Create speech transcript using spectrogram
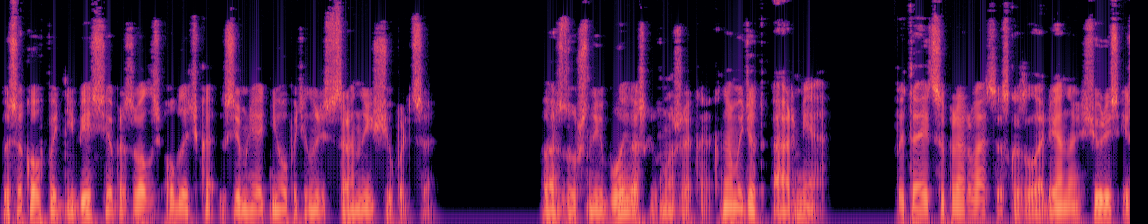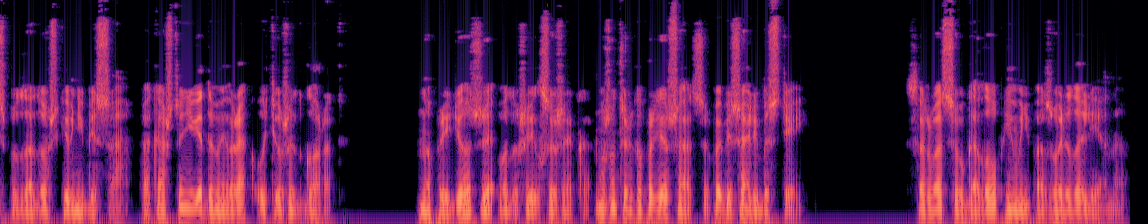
Высоко в поднебесье образовалось облачко, к земле от него потянулись странные щупальца. «Воздушный бой!» — воскликнул Жека. «К нам идет армия!» «Пытается прорваться», — сказала Лена, щурясь из-под ладошки в небеса. «Пока что неведомый враг утюжит город». «Но придет же», — воодушевился Жека. «Нужно только продержаться. Побежали быстрей». Сорваться в галоп ему не позволила Лена.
